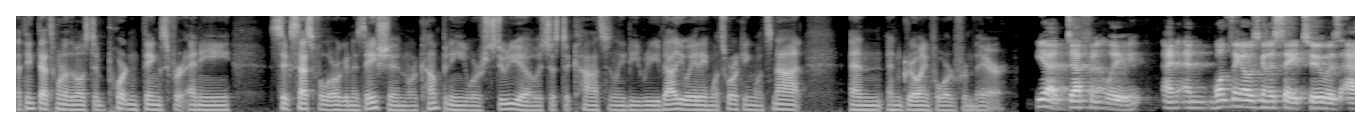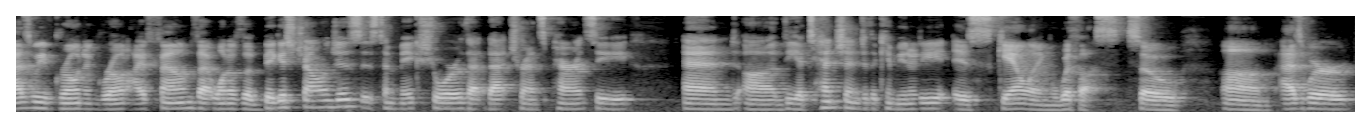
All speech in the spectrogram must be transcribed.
I think that's one of the most important things for any successful organization or company or studio is just to constantly be reevaluating what's working, what's not, and and growing forward from there. Yeah, definitely. And and one thing I was going to say too is as we've grown and grown, I've found that one of the biggest challenges is to make sure that that transparency and uh, the attention to the community is scaling with us. So um, as we're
